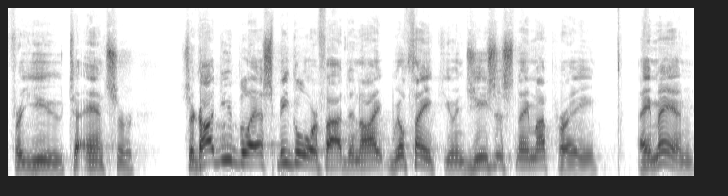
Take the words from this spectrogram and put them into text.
for you to answer. So God, you bless, be glorified tonight. We'll thank you. In Jesus' name I pray. Amen.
